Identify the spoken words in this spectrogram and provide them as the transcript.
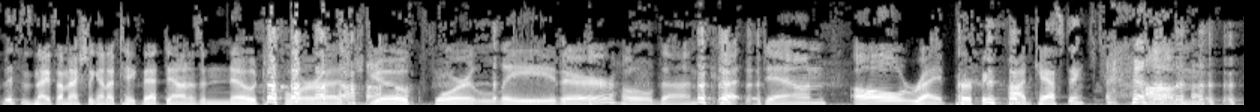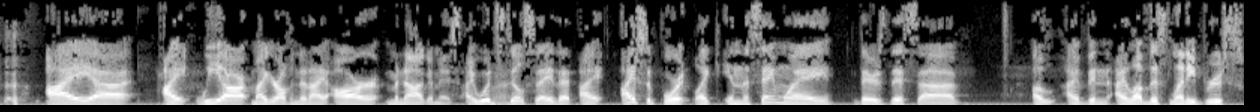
this is nice. I'm actually going to take that down as a note for a joke for later. Hold on. Cut down. All right. Perfect podcasting. Um, I, uh, I, we are, my girlfriend and I are monogamous. I would right. still say that I, I support, like, in the same way, there's this, uh, I've been, I love this Lenny Bruce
